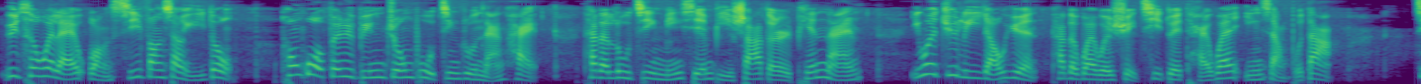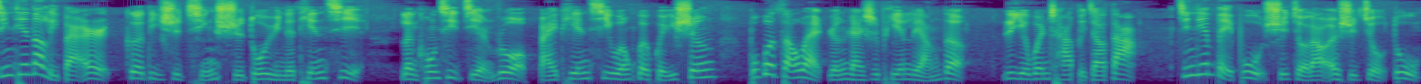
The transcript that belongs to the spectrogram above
预测未来往西方向移动，通过菲律宾中部进入南海。它的路径明显比沙德尔偏南，因为距离遥远，它的外围水汽对台湾影响不大。今天到礼拜二，各地是晴时多云的天气。冷空气减弱，白天气温会回升，不过早晚仍然是偏凉的，日夜温差比较大。今天北部十九到二十九度，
